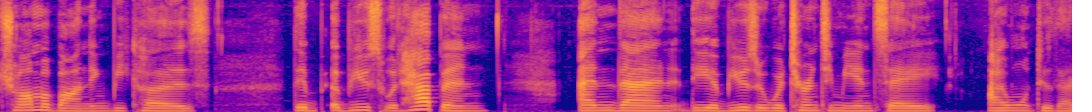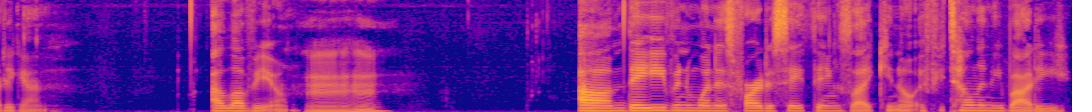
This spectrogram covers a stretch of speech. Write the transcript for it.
trauma bonding because the abuse would happen and then the abuser would turn to me and say, I won't do that again. I love you. Mm-hmm. Um, they even went as far to say things like, you know, if you tell anybody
